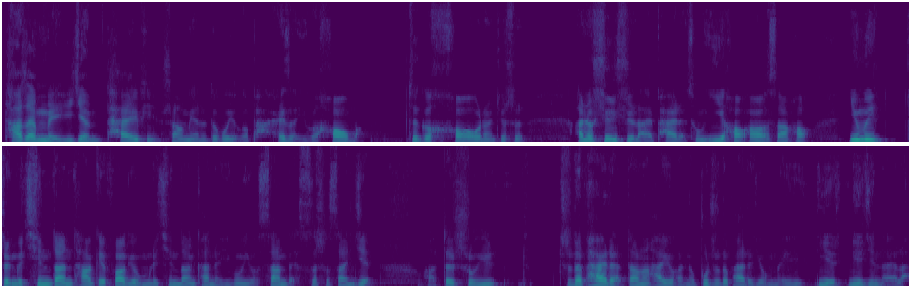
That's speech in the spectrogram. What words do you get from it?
它在每一件拍品上面呢，都会有个牌子，有个号码。这个号呢，就是按照顺序来拍的，从一号、二、三号。因为整个清单，他给发给我们的清单看的，一共有三百四十三件，啊，都属于值得拍的。当然还有很多不值得拍的，就没列列进来了。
